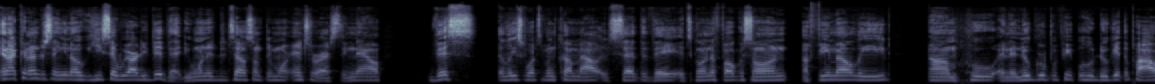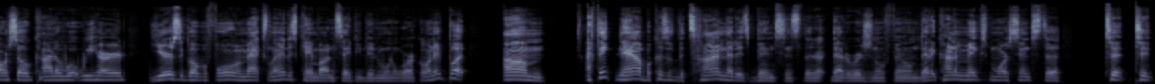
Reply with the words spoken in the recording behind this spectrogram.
and I can understand, you know, he said we already did that. He wanted to tell something more interesting. Now, this, at least what's been come out, it said that they it's going to focus on a female lead, um, who and a new group of people who do get the power. So kind of what we heard years ago before when Max Landis came out and said he didn't want to work on it. But um, I think now because of the time that it's been since the, that original film, that it kind of makes more sense to to to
